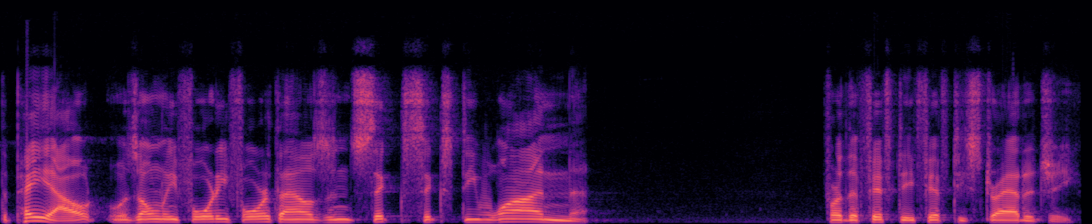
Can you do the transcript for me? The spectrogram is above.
the payout was only 44,661 for the 50-50 strategy.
